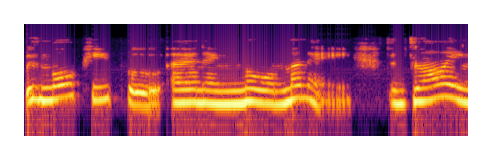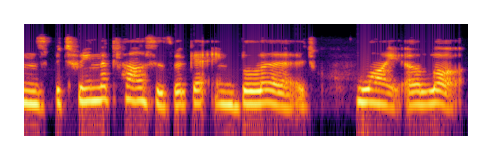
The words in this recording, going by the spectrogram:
With more people earning more money, the lines between the classes were getting blurred quite a lot.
